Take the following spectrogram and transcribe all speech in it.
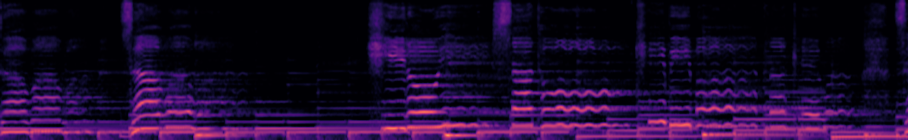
ざわわざわわ広い里きび畑はざ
